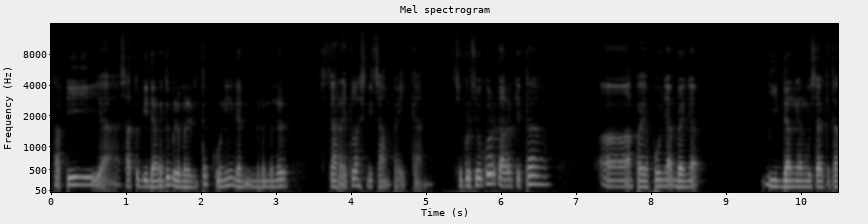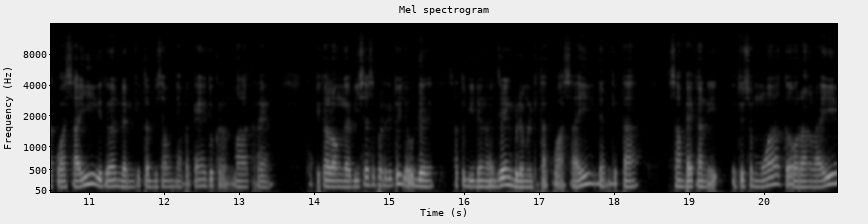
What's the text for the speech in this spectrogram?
tapi ya satu bidang itu benar-benar ditekuni dan benar-benar secara ikhlas disampaikan. Syukur-syukur kalau kita uh, apa ya punya banyak bidang yang bisa kita kuasai gitu kan dan kita bisa menyampaikannya itu keren malah keren. Tapi kalau nggak bisa seperti itu ya udah satu bidang aja yang benar-benar kita kuasai dan kita sampaikan itu semua ke orang lain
